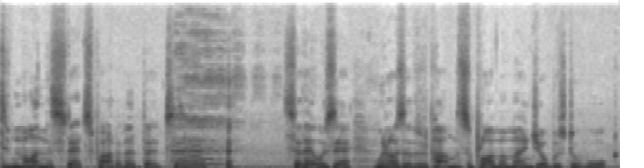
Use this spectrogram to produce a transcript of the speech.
didn't mind the stats part of it, but. Uh, so that was that. When I was at the Department of Supply, my main job was to walk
